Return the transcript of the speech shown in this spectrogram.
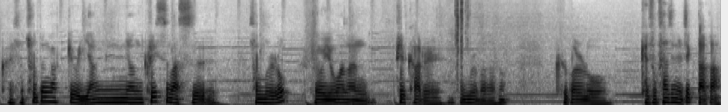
그래서 초등학교 2학년 크리스마스 선물로 요 요만한 필카를 선물 받아서 그걸로 계속 사진을 찍다가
